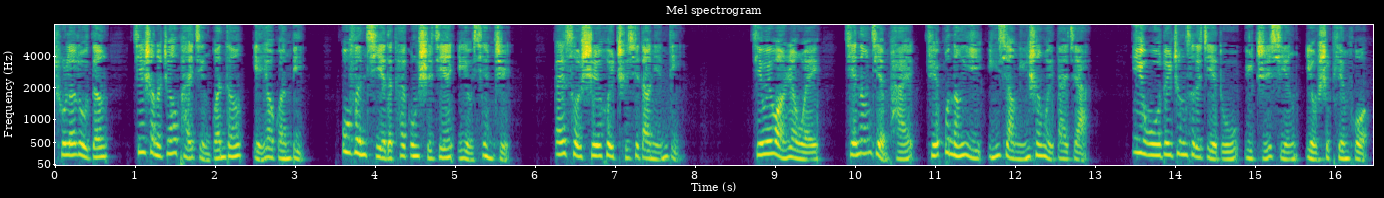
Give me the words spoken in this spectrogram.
除了路灯，街上的招牌景观灯也要关闭。部分企业的开工时间也有限制，该措施会持续到年底。结尾网认为。节能减排绝不能以影响民生为代价，义务对政策的解读与执行有失偏颇。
